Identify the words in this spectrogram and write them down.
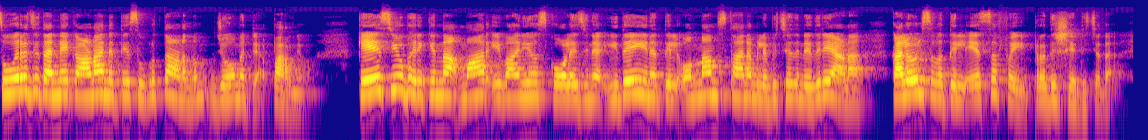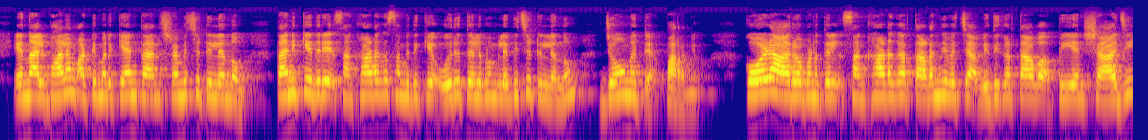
സൂരജ് തന്നെ കാണാനെത്തിയ സുഹൃത്താണെന്നും ജോമറ്റ് പറഞ്ഞു. കെ എസ് യു ഭരിക്കുന്ന മാർ ഇവാനിയോസ് കോളേജിന് ഇതേ ഇനത്തിൽ ഒന്നാം സ്ഥാനം ലഭിച്ചതിനെതിരെയാണ് കലോത്സവത്തിൽ എസ് എഫ് ഐ പ്രതിഷേധിച്ചത്. എന്നാൽ ഫലം അട്ടിമറിക്കാൻ താൻ ശ്രമിച്ചിട്ടില്ലെന്നും തനിക്കെതിരെ സംഘാടക സമിതിക്ക് ഒരു തെളിവും ലഭിച്ചിട്ടില്ലെന്നും ജോമറ്റ് പറഞ്ഞു. കോഴ ആരോപണത്തിൽ സംഘാടകർ തടഞ്ഞുവെച്ച വിധികർത്താവ് പി എൻ ഷാജി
